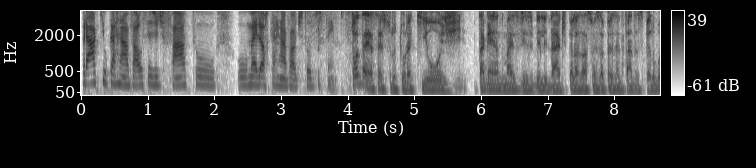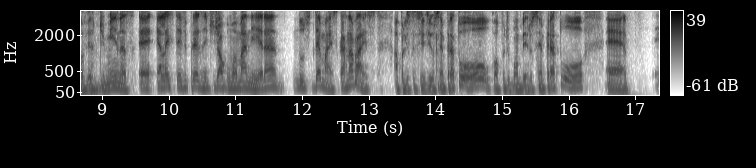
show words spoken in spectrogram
para que o carnaval seja de fato o melhor carnaval de todos os tempos. Toda essa estrutura que hoje está ganhando mais visibilidade pelas ações apresentadas pelo governo de Minas, é, ela esteve presente de alguma maneira nos demais carnavais. A Polícia Civil sempre atuou, o Corpo de Bombeiros sempre atuou, é, é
